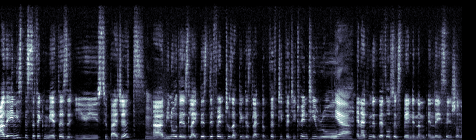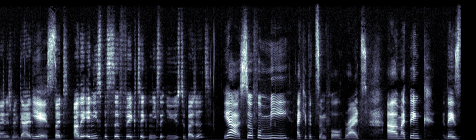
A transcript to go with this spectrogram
Are there any specific methods that you use to budget? Mm. Um, you know, there's like there's different tools. I think there's like the 50 30 20 rule. Yeah. And I think that that's also explained in the in the Essential Management Guide. Yes. But are there any specific techniques that you use to budget? Yeah, so for me, I keep it simple, right? Um, I think there's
